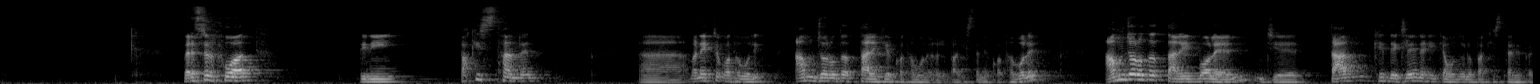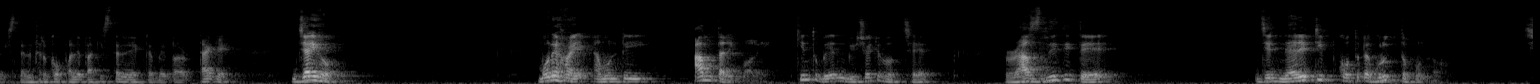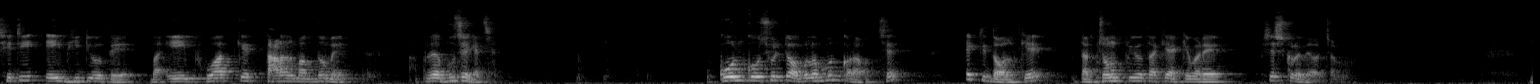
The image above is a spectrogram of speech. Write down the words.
ব্যারিস্টার ফুয়াদ, তিনি পাকিস্তানের মানে একটা কথা বলি, আম জনতার তারিখের কথা মনে হলো, পাকিস্তানের কথা বলে আম জনতার তারিখ বলেন যে তারকে দেখলে নাকি কেমন যেন পাকিস্তানে পাকিস্তানে, তার কপালে পাকিস্তানের একটা ব্যাপার থাকে। যাই হোক, মনে হয় এমনটি আম তারিখ বলে। কিন্তু মেন বিষয়টি হচ্ছে, রাজনীতিতে যে ন্যারেটিভ কতটা গুরুত্বপূর্ণ, সেটি এই ভিডিওতে বা এই ফুয়াদকে তাড়ার মাধ্যমে আপনারা বুঝে গেছেন। কোন কৌশলটি অবলম্বন করা হচ্ছে একটি দলকে তার জনপ্রিয়তাকে একেবারে শেষ করে দেওয়ার জন্য।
